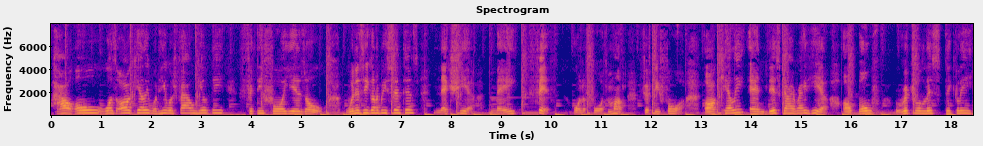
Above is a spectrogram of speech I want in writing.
How old was R. Kelly when he was found guilty? 54 years old. When is he going to be sentenced? Next year, May 5th, on the fourth month, 54. R. Kelly and this guy right here are both ritualistically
